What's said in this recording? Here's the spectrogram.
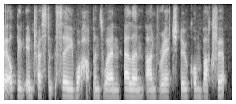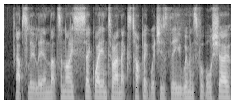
it'll be interesting to see what happens when Ellen and Rich do come back fit. Absolutely, and that's a nice segue into our next topic, which is the women's football show.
